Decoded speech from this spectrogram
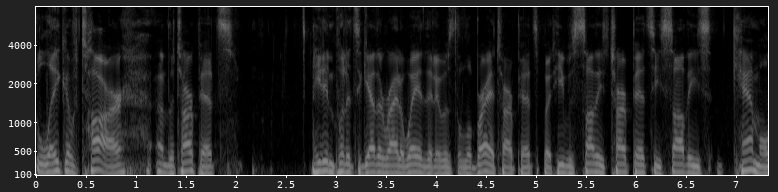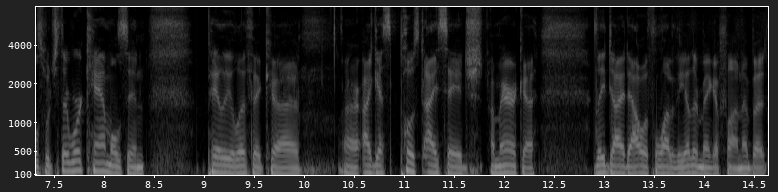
lake of tar, uh, the tar pits, he didn't put it together right away that it was the La Brea tar pits, but he was saw these tar pits. He saw these camels, which there were camels in Paleolithic, uh, or I guess post Ice Age America. They died out with a lot of the other megafauna, but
